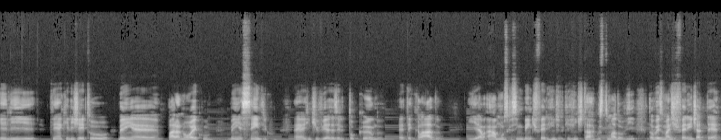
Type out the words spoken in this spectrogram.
Ele tem aquele jeito bem é, paranoico, bem excêntrico. É, a gente vê às vezes ele tocando é, teclado e é, é uma música assim bem diferente do que a gente está acostumado a ouvir, talvez mais diferente até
